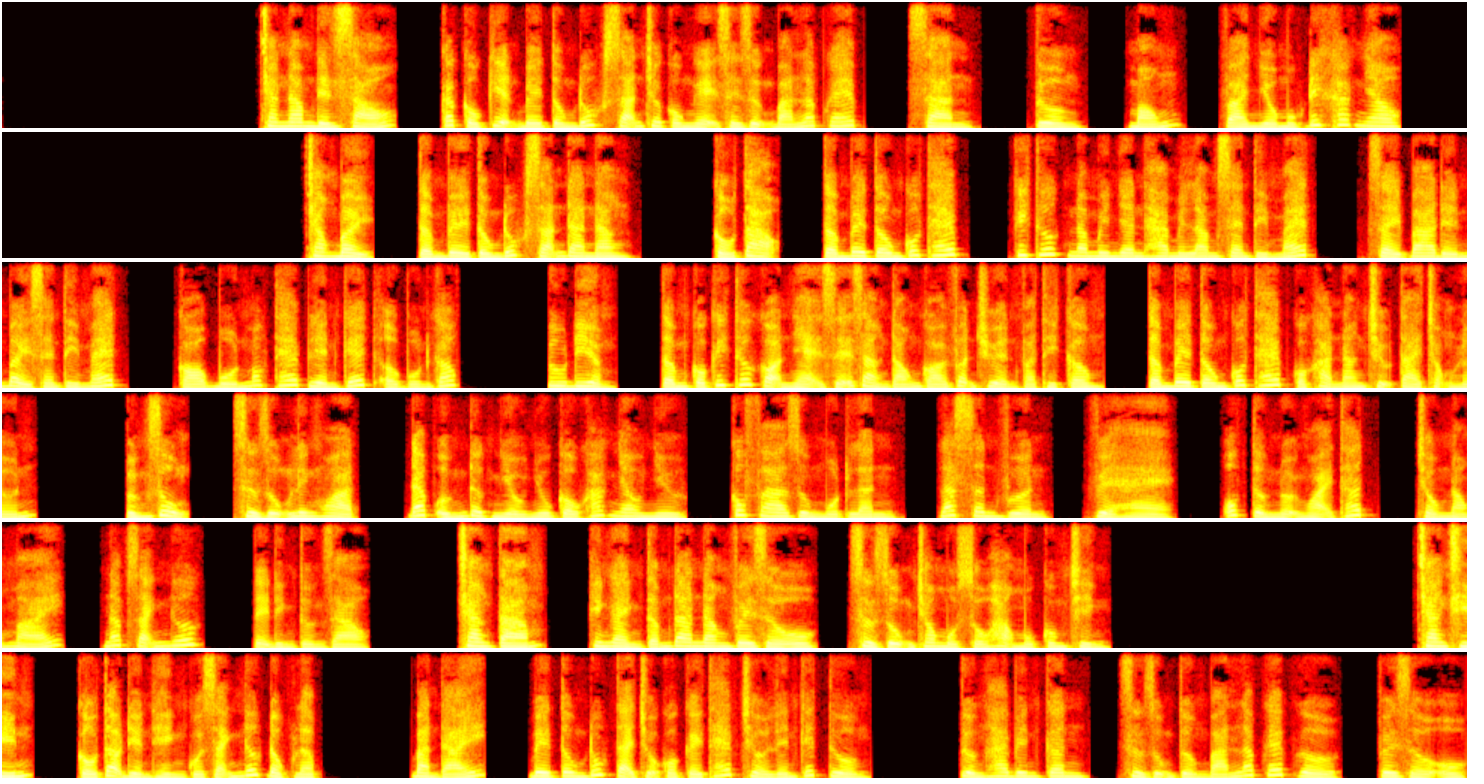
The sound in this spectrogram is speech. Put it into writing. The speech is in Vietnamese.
Trang 5 đến 6, các cấu kiện bê tông đúc sẵn cho công nghệ xây dựng bán lắp ghép, sàn, tường, móng và nhiều mục đích khác nhau. Trang 7, tấm bê tông đúc sẵn đa năng. Cấu tạo, tấm bê tông cốt thép, kích thước 50 x 25 cm, dày 3 đến 7 cm, có 4 móc thép liên kết ở 4 góc. Ưu điểm, tấm có kích thước gọn nhẹ dễ dàng đóng gói vận chuyển và thi công. Tấm bê tông cốt thép có khả năng chịu tải trọng lớn. Ứng dụng, sử dụng linh hoạt, đáp ứng được nhiều nhu cầu khác nhau như cốc pha dùng một lần, lát sân vườn, vỉa hè, ốp tường nội ngoại thất, chống nóng mái, nắp rãnh nước, tệ đỉnh tường rào. Trang 8, hình ảnh tấm đa năng VGO sử dụng trong một số hạng mục công trình. Trang 9, cấu tạo điển hình của rãnh nước độc lập. bản đáy, bê tông đúc tại chỗ có cấy thép trở lên kết tường. Tường hai bên cân, sử dụng tường bán lắp ghép G, VGO.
